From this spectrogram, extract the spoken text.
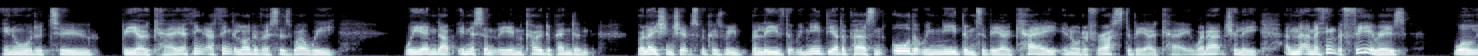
in order to be okay. I think I think a lot of us as well we we end up innocently in codependent relationships because we believe that we need the other person or that we need them to be okay in order for us to be okay when actually and and I think the fear is well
